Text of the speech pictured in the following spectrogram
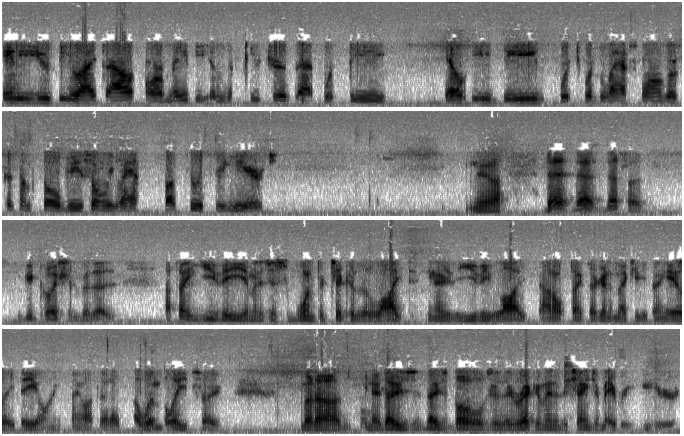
any UV lights out or maybe in the future that would be LED, which would last longer? Because I'm told these only last about two or three years. Yeah, that that that's a good question, but uh, I think UV. I mean, it's just one particular light. You know, the UV light. I don't think they're going to make anything LED or anything like that. I, I wouldn't believe so. But uh, you know, those those bulbs are they recommended to change them every year.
